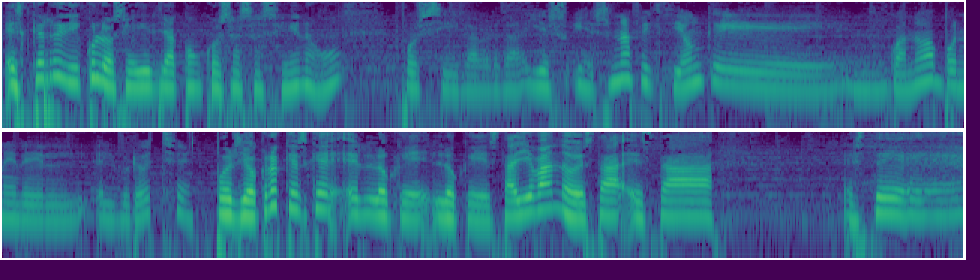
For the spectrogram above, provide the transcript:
Es que es ridículo seguir ya con cosas así, ¿no? Pues sí, la verdad. Y es, y es una ficción que... ¿Cuándo va a poner el, el broche? Pues yo creo que es que eh, lo que lo que está llevando esta esta este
